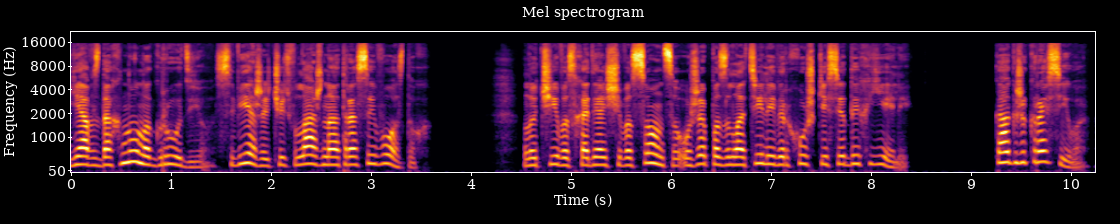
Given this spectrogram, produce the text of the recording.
Я вздохнула грудью, свежий, чуть влажно от росы воздух. Лучи восходящего солнца уже позолотили верхушки седых елей. Как же красиво!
